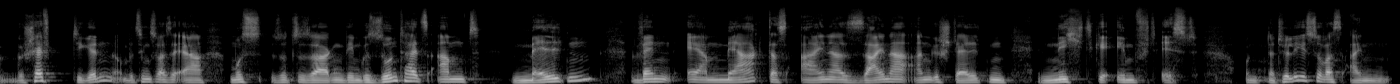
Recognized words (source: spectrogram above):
beschäftigen, beziehungsweise er muss sozusagen dem Gesundheitsamt melden, wenn er merkt, dass einer seiner Angestellten nicht geimpft ist. Und natürlich ist sowas ein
